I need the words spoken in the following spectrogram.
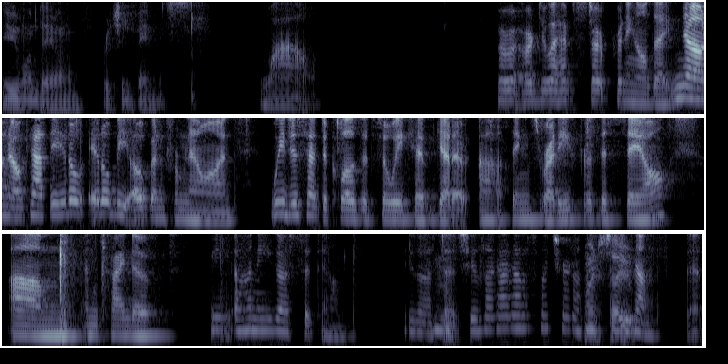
maybe one day when I'm rich and famous. Wow. Or, or do I have to start printing all day? No, no, Kathy. It'll it'll be open from now on. We just had to close it so we could get uh, things ready for this sale, um, and kind of. Honey, you gotta sit down. You gotta sit. She was like, "I got a sweatshirt on." I'm gonna tell sit you. down. Sit.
